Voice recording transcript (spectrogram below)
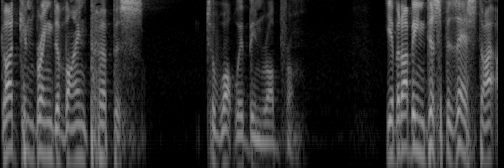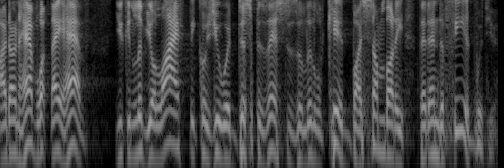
God can bring divine purpose to what we've been robbed from. Yeah, but I've been dispossessed. I, I don't have what they have. You can live your life because you were dispossessed as a little kid by somebody that interfered with you.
